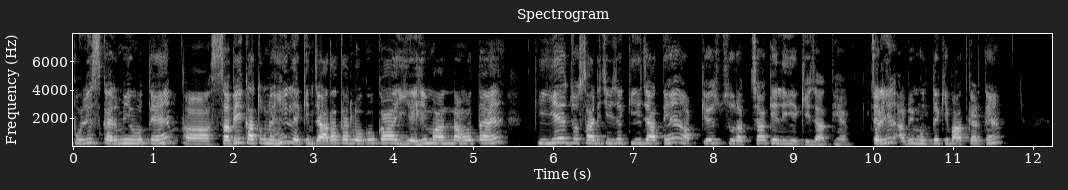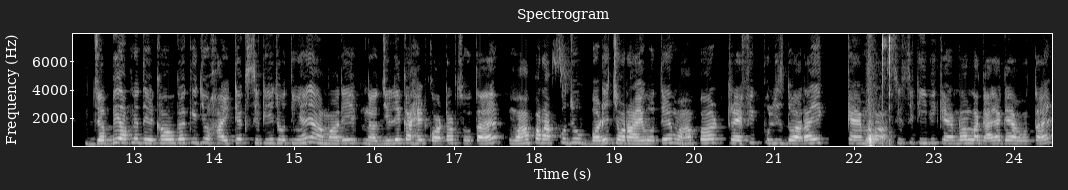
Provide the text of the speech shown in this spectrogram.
पुलिसकर्मी होते हैं सभी का तो नहीं, लेकिन ज़्यादातर लोगों का यही मानना होता है कि ये जो सारी चीज़ें की जाती हैं, आपके सुरक्षा के लिए की जाती हैं। चलिए, अभी मुद्दे की बात करते हैं। जब भी आपने देखा होगा कि जो हाईटेक सिटीज़ होती हैं या हमारे ज़िले का हेड क्वार्टर्स होता है, वहाँ पर आपको जो बड़े चौराहे होते हैं, वहाँ पर ट्रैफ़िक पुलिस द्वारा एक कैमरा सीसीटीवी कैमरा लगाया गया होता है।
